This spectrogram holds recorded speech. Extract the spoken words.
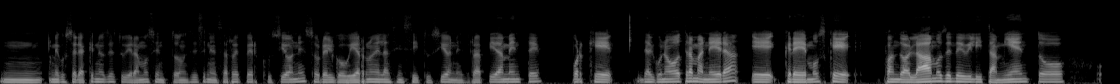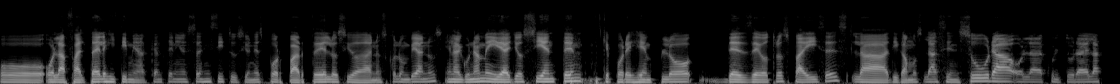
mm, me gustaría que nos detuviéramos entonces en esas repercusiones sobre el gobierno de las instituciones. Rápidamente, porque de alguna u otra manera eh, creemos que cuando hablábamos del debilitamiento o, la falta de legitimidad que han tenido estas instituciones por parte de los ciudadanos colombianos, en alguna medida ellos sienten que, por ejemplo, desde otros países, la, digamos, la censura o la cultura de la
